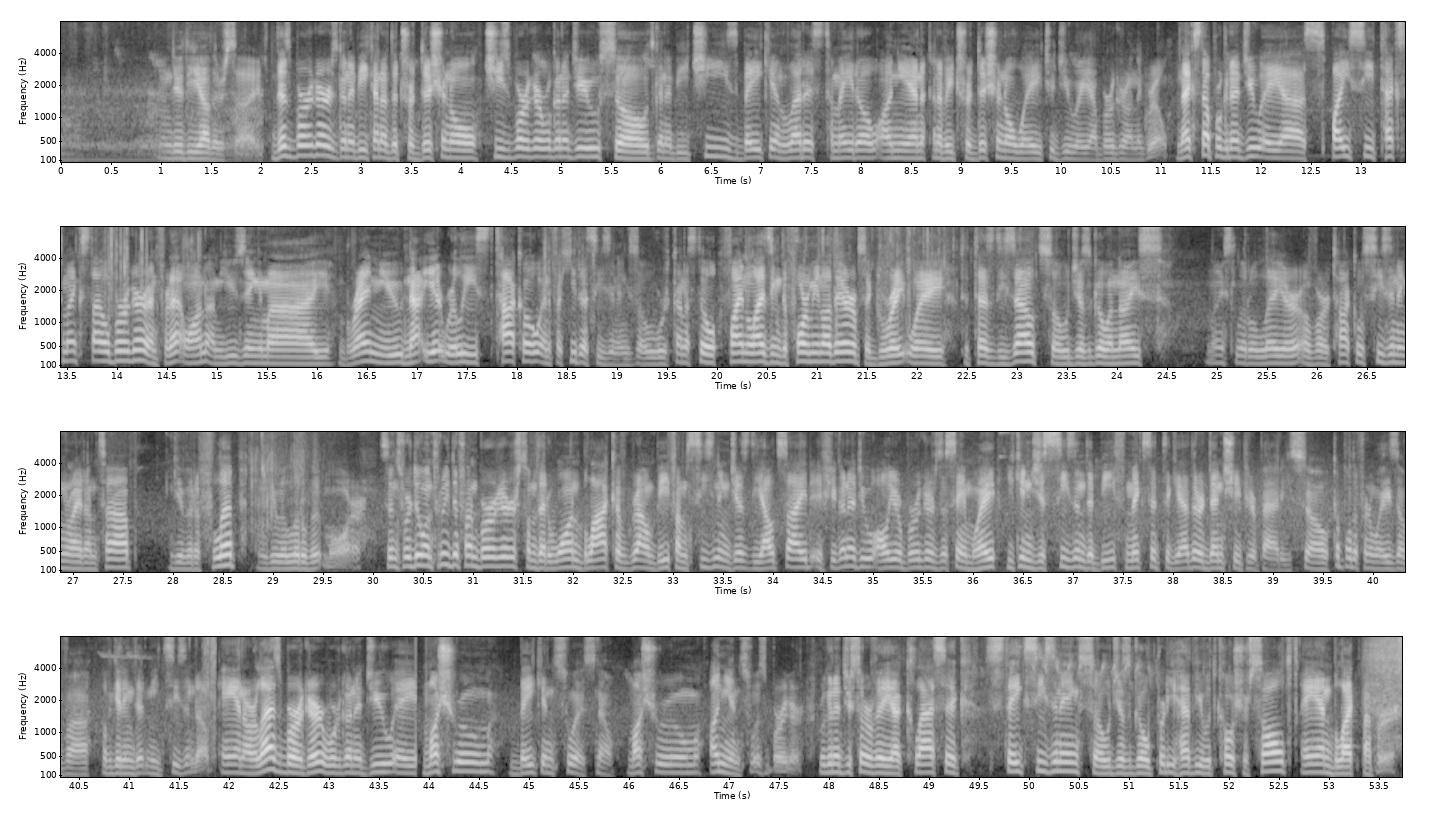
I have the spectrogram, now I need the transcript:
and do the other side. This burger is gonna be kind of the traditional cheeseburger we're gonna do. So it's gonna be cheese, bacon, lettuce, tomato, onion, kind of a traditional way to do a, a burger on the grill. Next up, we're gonna do a uh, spicy Tex-Mex style burger. And for that one, I'm using my brand new, not yet released taco and fajita seasoning. So we're kind of still finalizing the formula there. It's a great way to test these out. So just go a nice, nice little layer of our taco seasoning right on top give it a flip and do a little bit more. Since we're doing three different burgers from that one block of ground beef, I'm seasoning just the outside. If you're gonna do all your burgers the same way, you can just season the beef, mix it together, then shape your patty. So a couple different ways of, uh, of getting that meat seasoned up. And our last burger, we're gonna do a mushroom bacon Swiss, no, mushroom onion Swiss burger. We're gonna do sort of a, a classic steak seasoning, so just go pretty heavy with kosher salt and black pepper.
